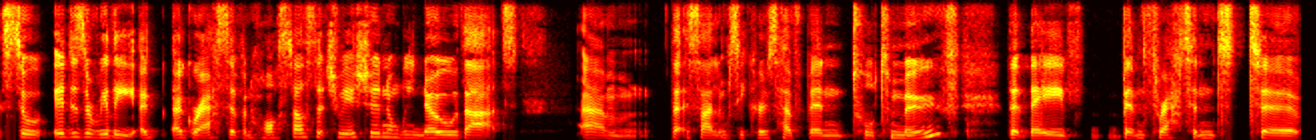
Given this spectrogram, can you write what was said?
so it is a really ag- aggressive and hostile situation, and we know that um, that asylum seekers have been told to move, that they've been threatened to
